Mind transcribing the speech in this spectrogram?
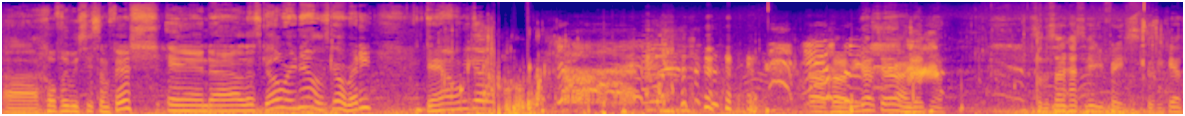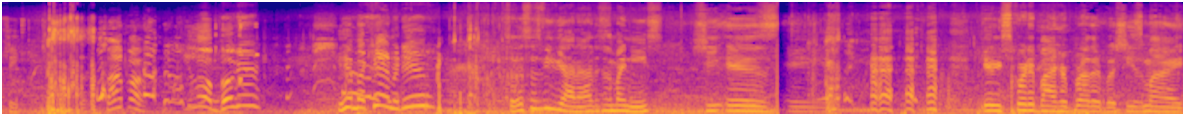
uh, hopefully we see some fish and uh, let's go right now. Let's go. Ready? Down we go. uh, you gotta turn around. You gotta turn. So the sun has to hit your face because you can't see. Papa, you little booger. You hit my camera, dude. So this is Viviana. This is my niece. She is a getting squirted by her brother, but she's my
